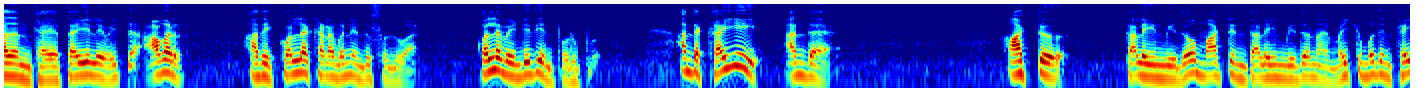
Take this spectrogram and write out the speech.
அதன் க தையிலே வைத்து அவர் அதை கொல்ல கடவன் என்று சொல்லுவார். கொல்ல வேண்டியது என் பொறுப்பு. அந்த கையை அந்த ஆட்டு தலையின் மீதோ மாட்டின் தலையின் மீதோ நான் வைக்கும்போது என் கை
